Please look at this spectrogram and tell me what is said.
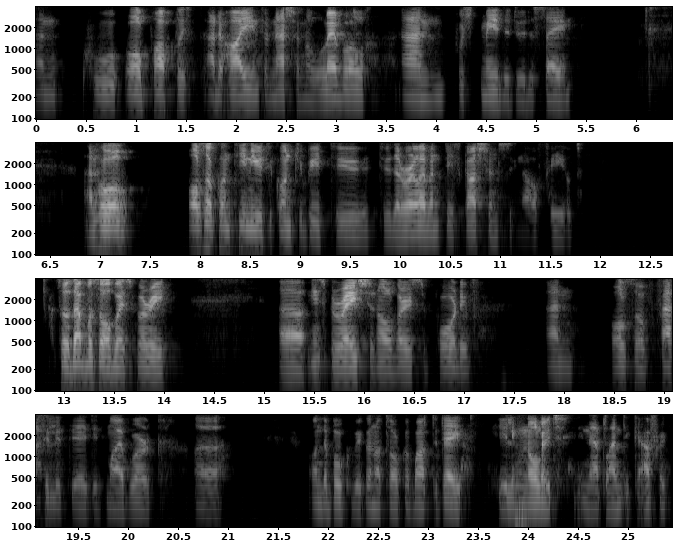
and who all published at a high international level and pushed me to do the same. And who also continue to contribute to, to the relevant discussions in our field. So that was always very uh, inspirational, very supportive, and also facilitated my work uh, on the book we're going to talk about today Healing Knowledge in Atlantic Africa.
